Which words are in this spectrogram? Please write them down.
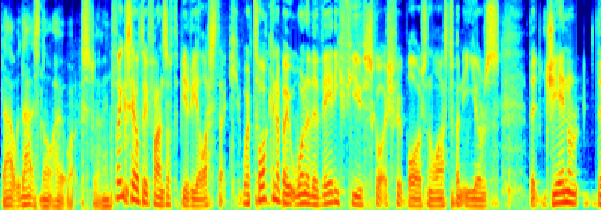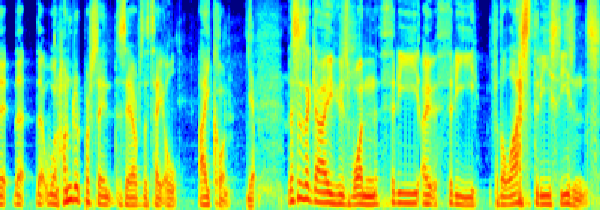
that that's not how it works. I, mean? I think Celtic fans have to be realistic. We're talking about one of the very few Scottish footballers in the last twenty years that gener- that that that one hundred percent deserves the title icon. Yep. This is a guy who's won three out of three for the last three seasons.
